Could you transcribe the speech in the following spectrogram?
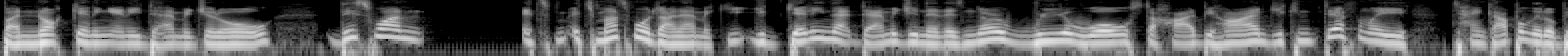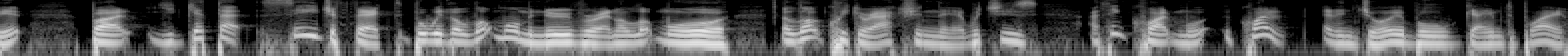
by not getting any damage at all. This one. It's it's much more dynamic. You, you're getting that damage in there. There's no real walls to hide behind. You can definitely tank up a little bit, but you get that siege effect, but with a lot more maneuver and a lot more, a lot quicker action there, which is, I think, quite more, quite an enjoyable game to play.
